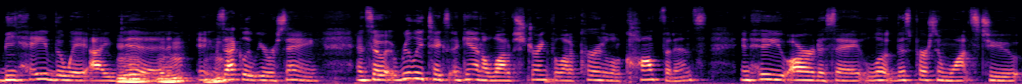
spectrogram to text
behave the way I mm-hmm, did, mm-hmm, mm-hmm. exactly what you were saying. And so it really takes, again, a lot of strength, a lot of courage, a little confidence in who you are to say, look, this person wants to,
